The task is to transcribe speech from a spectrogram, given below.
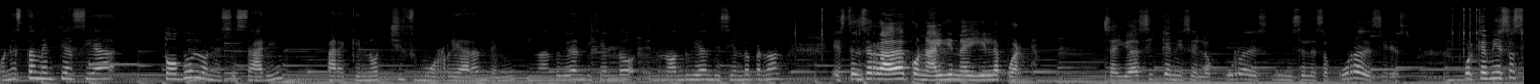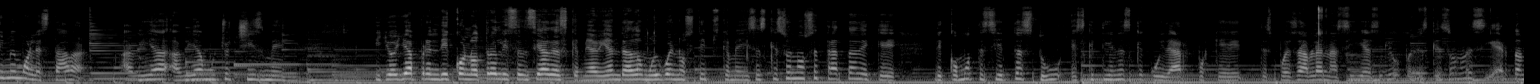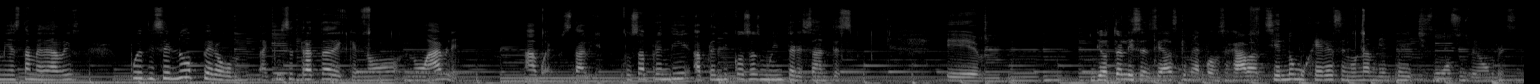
honestamente, hacía todo lo necesario para que no chismorrearan de mí y no anduvieran diciendo, no anduvieran diciendo, perdón, está encerrada con alguien ahí en la puerta. O sea, yo así que ni se, le ocurra, ni se les ocurra decir eso. Porque a mí eso sí me molestaba. Había, había mucho chisme. Y yo ya aprendí con otras licenciadas que me habían dado muy buenos tips, que me dices que eso no se trata de que de cómo te sientas tú, es que tienes que cuidar, porque después hablan así así, digo, pero es que eso no es cierto, a mí esta me da risa. Pues dice, no, pero aquí se trata de que no, no hablen. Ah, bueno, está bien. Entonces aprendí, aprendí cosas muy interesantes. Eh, de otras licenciadas que me aconsejaban, siendo mujeres en un ambiente de chismosos de hombres.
